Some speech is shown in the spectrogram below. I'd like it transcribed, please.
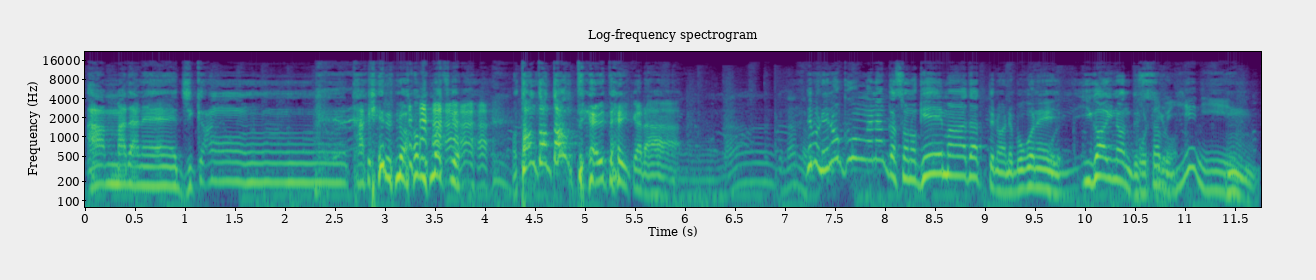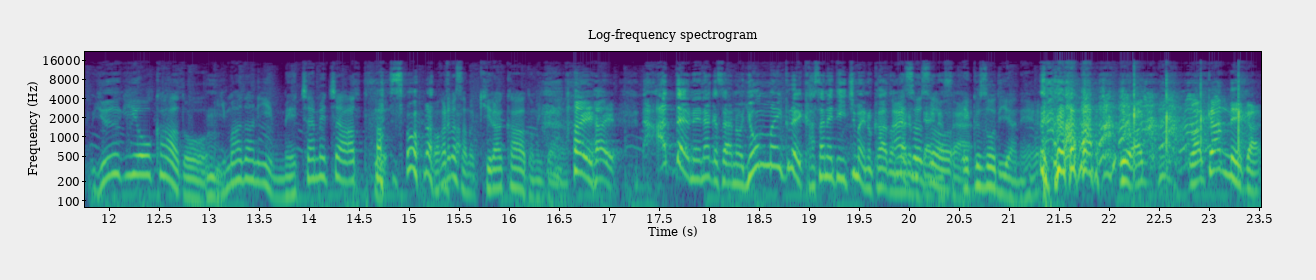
あんまだね時間かけるのあんま トントントンってやりたいからでもレノ君がなんかそのゲーマーだってのはね僕はね意外なんですよ。俺多分家うにん遊戯王カードいまだにめちゃめちゃあってそうなんだ。わかります？あのキラーカードみたいな。はいはい。あったよね。なんかさあの4枚くらい重ねて1枚のカードになるみたいなさ。エクゾディアね。わわかんねえか。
